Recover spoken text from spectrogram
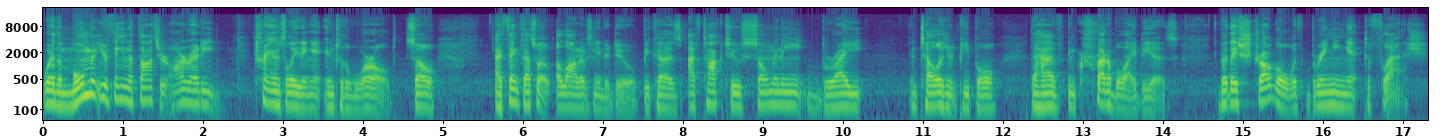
where the moment you're thinking the thoughts, you're already translating it into the world. So I think that's what a lot of us need to do because I've talked to so many bright, intelligent people that have incredible ideas, but they struggle with bringing it to flesh,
